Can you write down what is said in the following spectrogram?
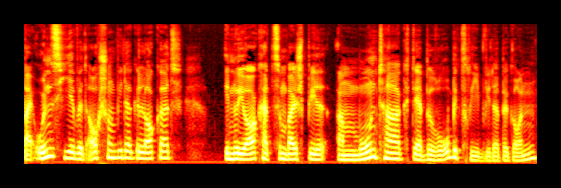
bei uns hier wird auch schon wieder gelockert. In New York hat zum Beispiel am Montag der Bürobetrieb wieder begonnen.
